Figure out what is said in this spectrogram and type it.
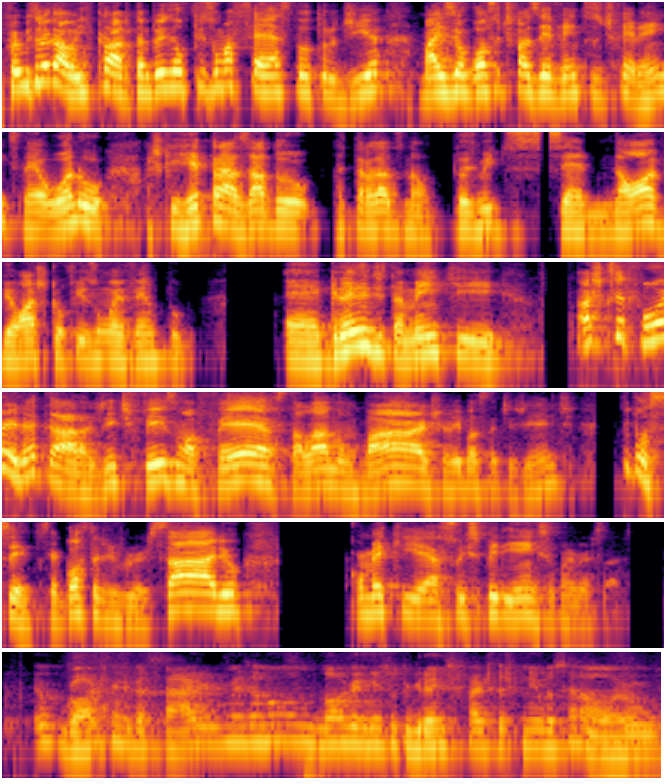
foi muito legal. E claro, também eu fiz uma festa outro dia, mas eu gosto de fazer eventos diferentes, né? O ano, acho que retrasado, retrasados não, 2019, eu acho que eu fiz um evento é, grande também que Acho que você foi, né, cara? A gente fez uma festa lá num bar, chamei bastante gente. E você? Você gosta de aniversário? Como é que é a sua experiência com aniversário? Eu gosto de aniversário, mas eu não, não organizo grandes festas que nem você, não. Eu,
